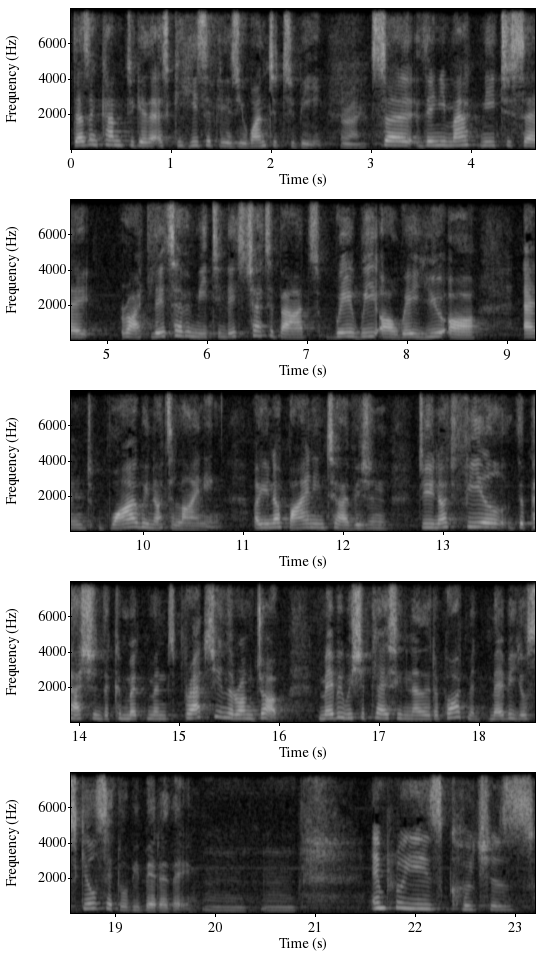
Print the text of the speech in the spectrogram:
doesn't come together as cohesively as you want it to be. Right. So then you might need to say, right, let's have a meeting, let's chat about where we are, where you are, and why are we're not aligning. Are you not buying into our vision? Do you not feel the passion, the commitment? Perhaps you're in the wrong job. Maybe we should place you in another department. Maybe your skill set will be better there. Mm-hmm. Employees, coaches,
